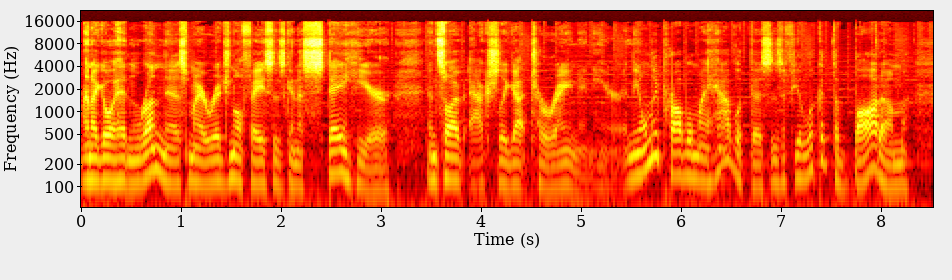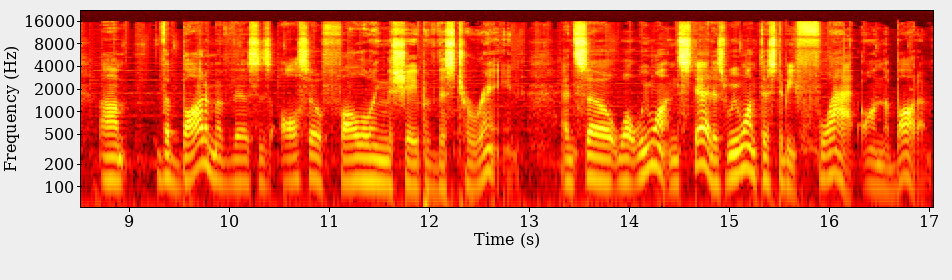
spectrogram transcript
and I go ahead and run this, my original face is going to stay here, and so I've actually got terrain in here. And the only problem I have with this is if you look at the bottom, um, the bottom of this is also following the shape of this terrain. And so what we want instead is we want this to be flat on the bottom.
